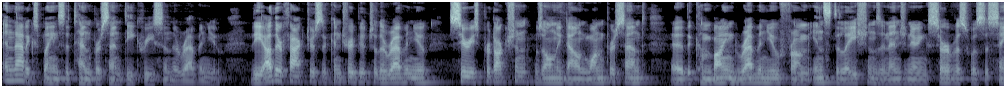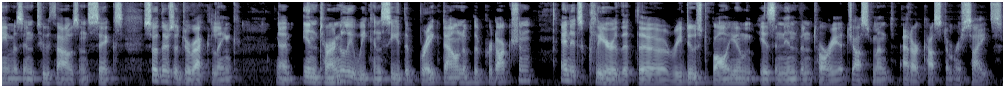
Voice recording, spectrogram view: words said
and that explains the 10% decrease in the revenue. The other factors that contribute to the revenue, series production was only down 1%. Uh, the combined revenue from installations and engineering service was the same as in 2006, so there's a direct link. Uh, internally, we can see the breakdown of the production, and it's clear that the reduced volume is an inventory adjustment at our customer sites.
